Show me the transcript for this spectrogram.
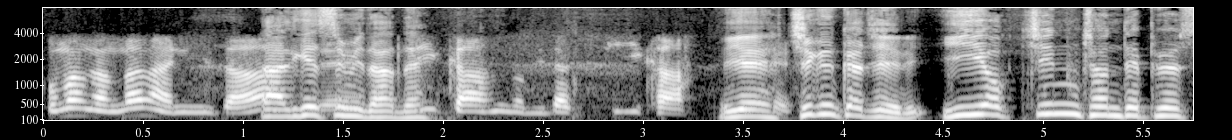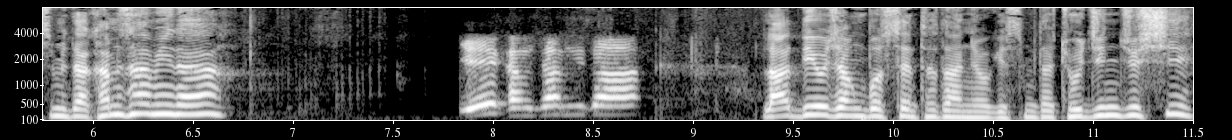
도망간 건 아닙니다. 알겠습니다. 네. 비가 한 겁니다. 비가. 예, 지금까지 이혁진 전 대표였습니다. 감사합니다. 예, 감사합니다. 라디오 정보센터 다녀오겠습니다. 조진주 씨.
